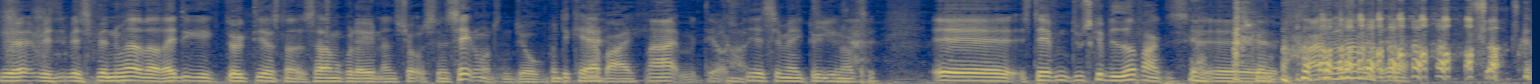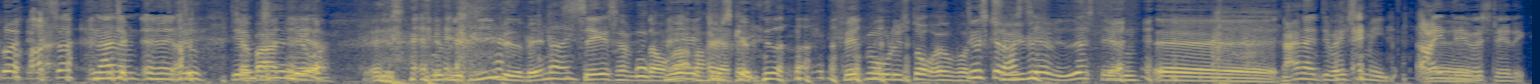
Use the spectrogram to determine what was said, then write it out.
Det hvis, hvis vi nu havde været rigtig dygtige og sådan noget, så havde man kunne lave en eller anden sjov Sensalmonsen joke, men det kan ja. jeg bare ikke. Nej, men det er også... Det er jeg simpelthen ikke dygtig nok til. Øh, Steffen, du skal videre faktisk. Ja, øh, nej, nej, nej, men, eller, Så skal du så, nej, nej, nej, nej, du, det er bare det der. Jeg bliver lige blevet venner, ikke? Sikkert som den dog rammer. du skal videre. Fedt muligt står jo på Du skal 20. også til at videre, Steffen. øh, nej, nej, det var ikke så ment. Nej, det Øh, var slet ikke.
